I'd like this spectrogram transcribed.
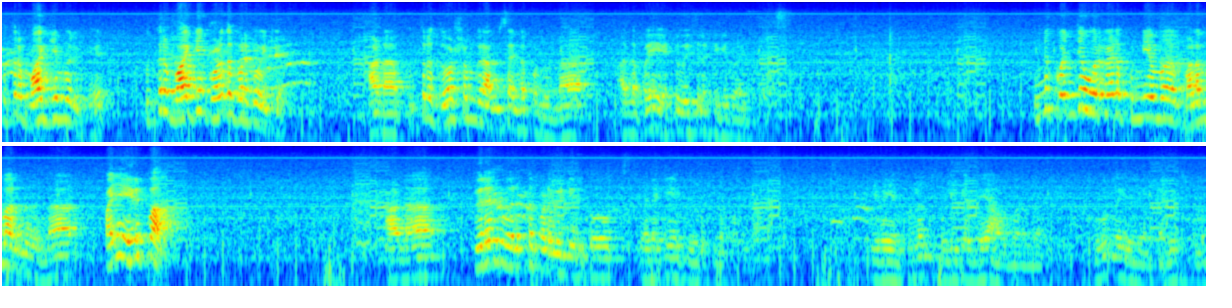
புத்திர பாக்கியமும் இருக்கு. புத்திர பாக்கியம் குழந்தை பிறக்க வைக்கும். ஆனா புத்திர தோஷம்ங்கிற அம்சம் என்ன பண்ணும்னா அந்த பையன் எட்டு வயசுல டிக்கெட் வாங்கிப்பான் இன்னும் கொஞ்சம் ஒருவேளை புண்ணியமா பலமா இருந்ததுன்னா பையன் இருப்பான். ஆனா பிறகு வருத்தப்பட வேண்டியிருக்கும். எனக்கே இப்படி இருக்குன்னு. இவன் என் பிள்ளைன்னு சொல்லிக்கிறதே அவமானமா ஊர்ல இவன் என் சொல்ல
